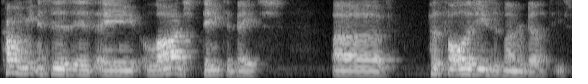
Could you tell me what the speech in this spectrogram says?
Common weaknesses is a large database of pathologies of vulnerabilities,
